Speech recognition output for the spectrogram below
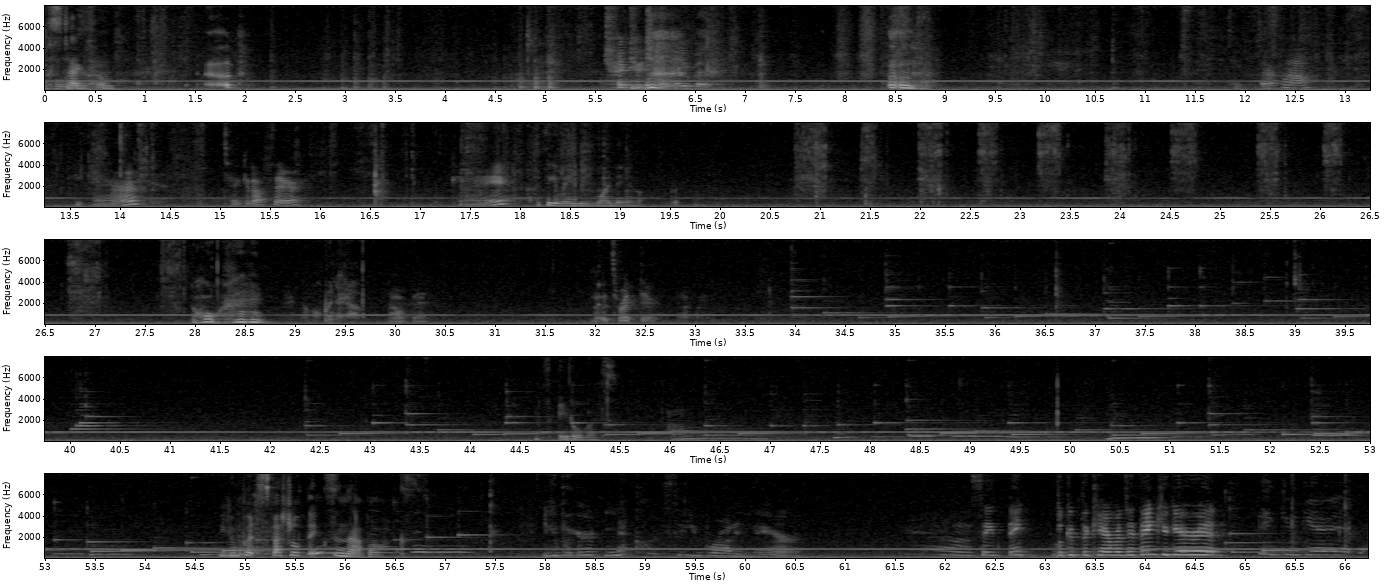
styrofoam. Ugh. Try to do it but Mm-mm. the. Take it off there. Okay. I think it made me winding up. Oh, open it up. Now open it. No, it's right there. That way. It's Edelweiss. Oh. You can put special things in that box. You can put your necklace that you brought in there. Yeah. Say thank. Look at the camera and say thank you, Garrett. Thank you, Garrett.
